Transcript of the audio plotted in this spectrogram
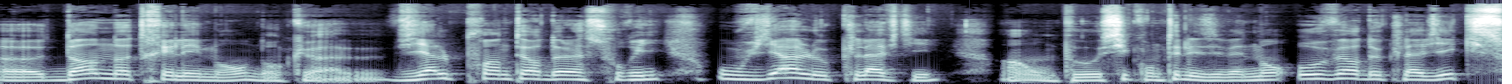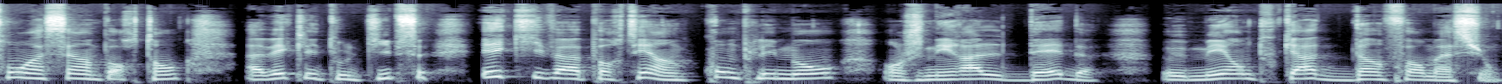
euh, dans notre élément, donc euh, via le pointeur de la souris ou via le clavier. Hein, on peut aussi compter les événements over de clavier qui sont assez importants avec les tooltips et qui va apporter un complément en général d'aide, euh, mais en tout cas d'information.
